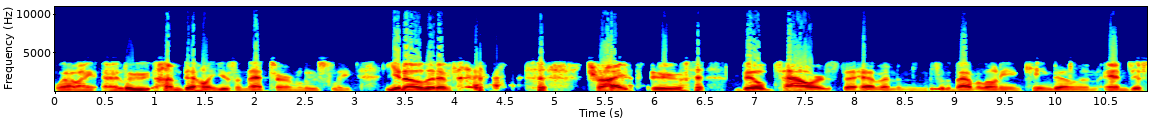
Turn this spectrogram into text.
Well, I, I lo- I'm definitely using that term loosely. You know that have tried to build towers to heaven and for the Babylonian kingdom, and and just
